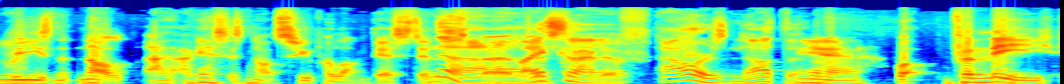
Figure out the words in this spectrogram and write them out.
reason not i guess it's not super long distance no, but like kind not, of hours nothing yeah well for me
